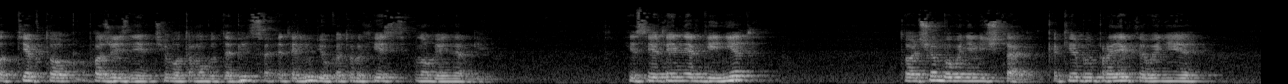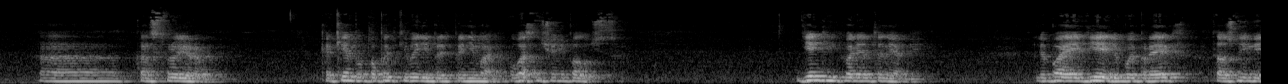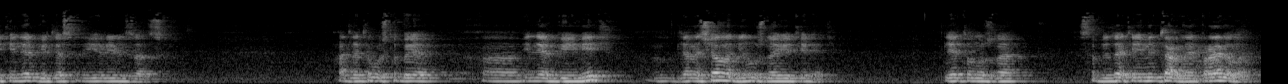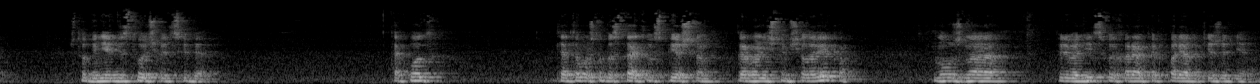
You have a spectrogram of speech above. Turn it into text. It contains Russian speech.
Вот те, кто по жизни чего-то могут добиться, это люди, у которых есть много энергии. Если этой энергии нет, то о чем бы вы ни мечтали, какие бы проекты вы ни э, конструировали, какие бы попытки вы ни предпринимали, у вас ничего не получится. Деньги – эквивалент энергии. Любая идея, любой проект должны иметь энергию для реализации. А для того, чтобы энергию иметь, для начала не нужно ее терять. Для этого нужно соблюдать элементарные правила, чтобы не обесточивать себя. Так вот, для того, чтобы стать успешным, гармоничным человеком, нужно приводить свой характер в порядок ежедневно.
